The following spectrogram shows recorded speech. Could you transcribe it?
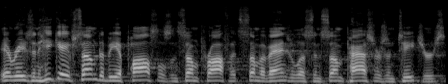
it reads, And he gave some to be apostles, and some prophets, some evangelists, and some pastors and teachers,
